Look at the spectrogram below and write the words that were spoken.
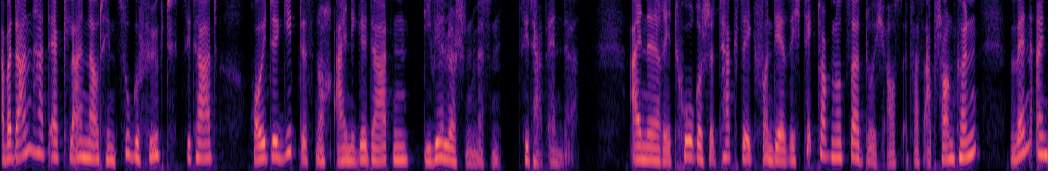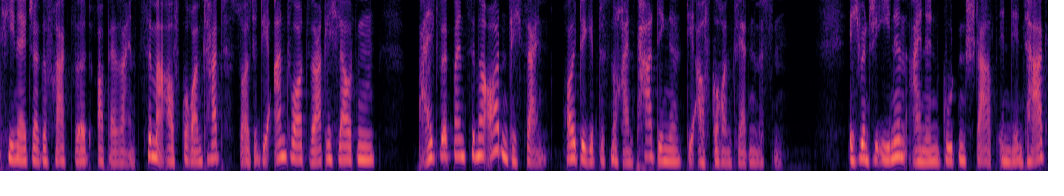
Aber dann hat er kleinlaut hinzugefügt, Zitat, heute gibt es noch einige Daten, die wir löschen müssen. Zitat Ende. Eine rhetorische Taktik, von der sich TikTok-Nutzer durchaus etwas abschauen können. Wenn ein Teenager gefragt wird, ob er sein Zimmer aufgeräumt hat, sollte die Antwort wörtlich lauten, Bald wird mein Zimmer ordentlich sein. Heute gibt es noch ein paar Dinge, die aufgeräumt werden müssen. Ich wünsche Ihnen einen guten Start in den Tag,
